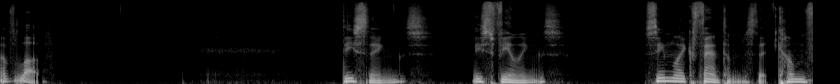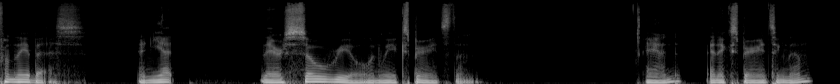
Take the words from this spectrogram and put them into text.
of love. These things, these feelings, seem like phantoms that come from the abyss, and yet they are so real when we experience them. And, in experiencing them,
